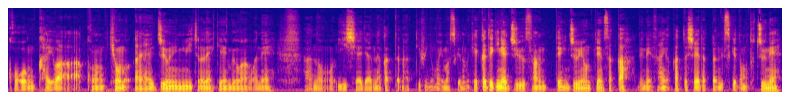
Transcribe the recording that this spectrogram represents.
今回は、今今日の、えー、12日のね、ゲーム1はね、あの、いい試合ではなかったなっていうふうに思いますけども、結果的には13点、14点差か、でね、3位が勝った試合だったんですけども、途中ね、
